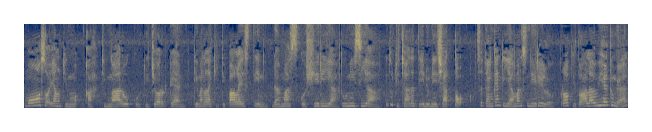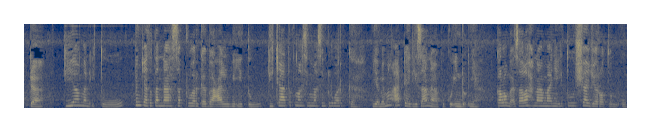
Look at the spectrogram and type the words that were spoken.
Mosok yang di Mekah, di Maroko, di Jordan, di mana lagi? Di Palestina, Damaskus, Syria, Tunisia, itu dicatat di Indonesia tok. Sedangkan di Yaman sendiri loh, Robito Alawiyah itu nggak ada. Di Yaman itu, pencatatan nasab keluarga Ba'alwi itu dicatat masing-masing keluarga. Ya memang ada di sana buku induknya. Kalau nggak salah namanya itu Syajaratul Um.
